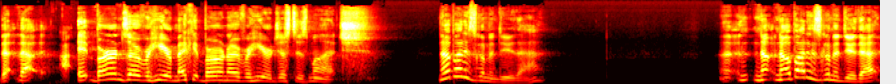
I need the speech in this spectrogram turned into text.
That, that it burns over here. Make it burn over here just as much. Nobody's going to do that. Uh, no, nobody's going to do that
